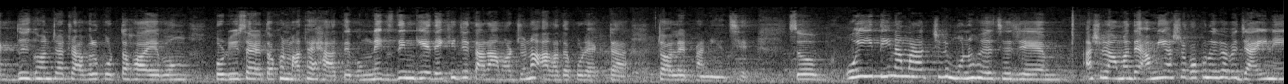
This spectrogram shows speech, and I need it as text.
এক দুই ঘণ্টা ট্রাভেল করতে হয় এবং প্রডিউসারের তখন মাথায় হাত এবং নেক্সট দিন গিয়ে দেখি যে তারা আমার জন্য আলাদা করে একটা টয়লেট বানিয়েছে। সো ওই দিন আমার অ্যাকচুয়ালি মনে হয়েছে যে, আসলে আমাদের, আমি আসলে কখনো ওইভাবে যাই নেই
